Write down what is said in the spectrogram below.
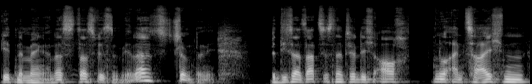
geht eine Menge. Das, das wissen wir. Das stimmt nicht. Dieser Satz ist natürlich auch nur ein Zeichen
